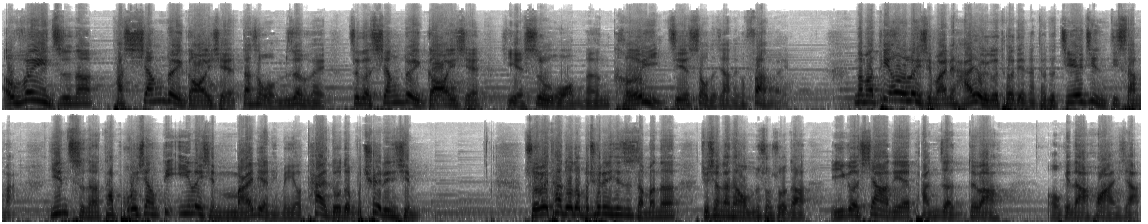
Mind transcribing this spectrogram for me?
而位置呢，它相对高一些，但是我们认为这个相对高一些也是我们可以接受的这样的一个范围。那么第二类型买点还有一个特点呢，它是接近第三买，因此呢，它不会像第一类型买点里面有太多的不确定性。所谓太多的不确定性是什么呢？就像刚才我们所说的一个下跌盘整，对吧？我给大家画一下，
